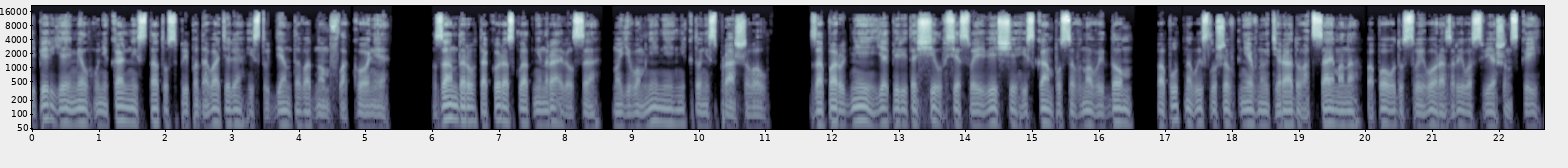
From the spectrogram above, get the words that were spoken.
Теперь я имел уникальный статус преподавателя и студента в одном флаконе. Зандеру такой расклад не нравился, но его мнение никто не спрашивал. За пару дней я перетащил все свои вещи из кампуса в новый дом, попутно выслушав гневную тираду от Саймона по поводу своего разрыва с Вешенской.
